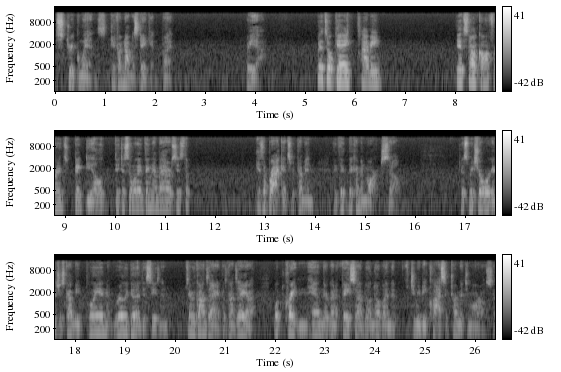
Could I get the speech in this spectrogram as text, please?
streak wins, if I'm not mistaken. But but yeah, it's okay. I mean, it's not conference, big deal. They just the only thing that matters is the is the brackets. We come in, they, they come in March. So just make sure Oregon's just got to be playing really good this season. Same with Gonzaga, because Gonzaga whooped Creighton, and they're going to face uh, Villanova in the Jimmy V Classic tournament tomorrow. So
